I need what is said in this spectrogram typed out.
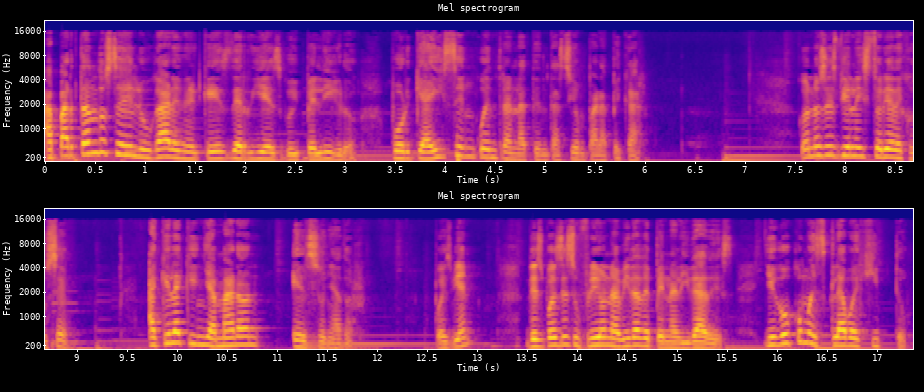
apartándose del lugar en el que es de riesgo y peligro, porque ahí se encuentra la tentación para pecar. Conoces bien la historia de José, aquel a quien llamaron el soñador. Pues bien, después de sufrir una vida de penalidades, llegó como esclavo a Egipto,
